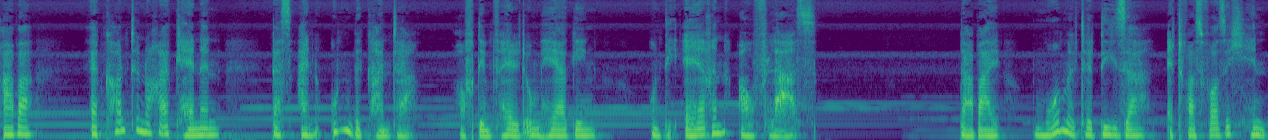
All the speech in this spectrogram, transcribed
Aber er konnte noch erkennen, dass ein Unbekannter auf dem Feld umherging und die Ähren auflas. Dabei murmelte dieser etwas vor sich hin.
